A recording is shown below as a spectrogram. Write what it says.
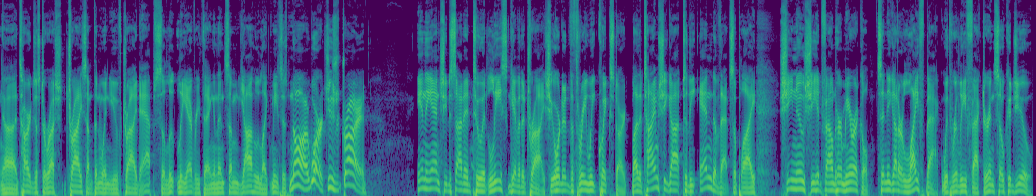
Uh, it's hard just to rush try something when you've tried absolutely everything, and then some Yahoo like me says, "No, it works. You should try it." In the end, she decided to at least give it a try. She ordered the three week quick start. By the time she got to the end of that supply, she knew she had found her miracle. Cindy got her life back with Relief Factor, and so could you.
